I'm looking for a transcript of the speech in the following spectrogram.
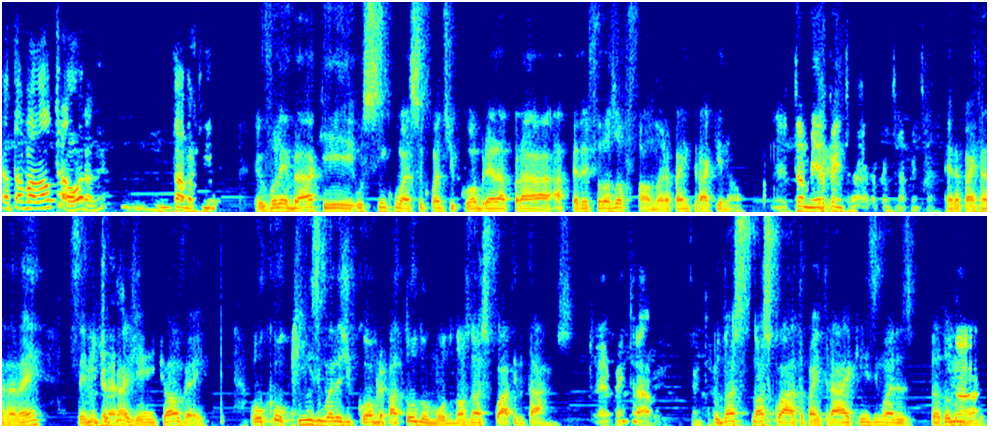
eu tava lá outra hora, né? Não tava aqui. Eu vou lembrar que os 5 mais 5 de cobre era pra a pedra filosofal, não era pra entrar aqui, não. Eu também era pra entrar, era pra entrar, pra entrar. Era pra entrar também? Você mentiu pra gente, ó, velho. Ou, ou 15 moedas de cobre é pra todo mundo, nós, nós quatro entrarmos. É, pra entrar, velho. Nós, nós quatro pra entrar é 15 moedas pra todo Não. mundo.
